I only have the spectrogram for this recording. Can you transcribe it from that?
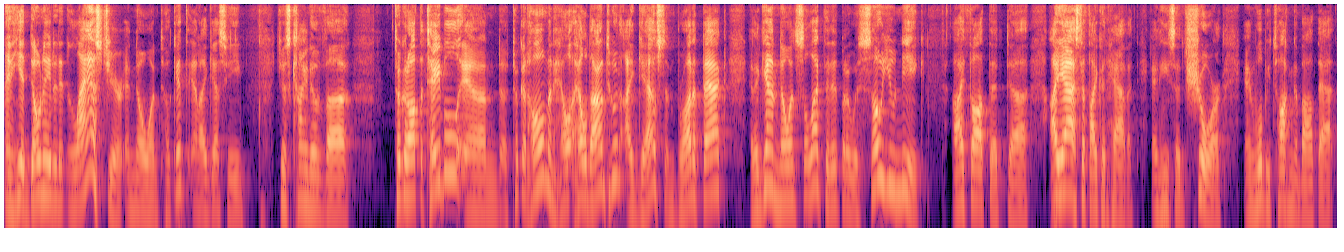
And he had donated it last year and no one took it. And i guess he just kind of uh, took it off the table and uh, took it home and held, held on to it i guess and brought it back. And again no one selected it but it was so unique i thought that uh, i asked if i could have it. And he said sure. And we'll be talking about that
